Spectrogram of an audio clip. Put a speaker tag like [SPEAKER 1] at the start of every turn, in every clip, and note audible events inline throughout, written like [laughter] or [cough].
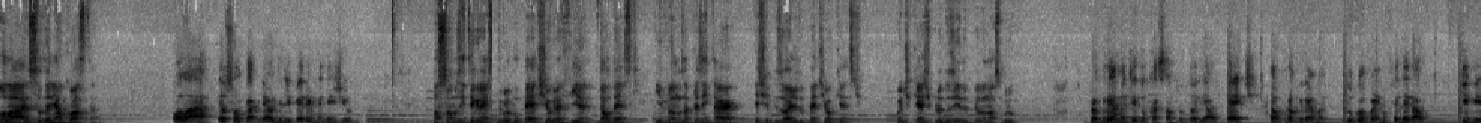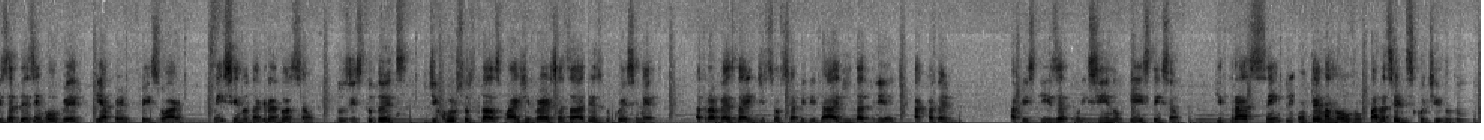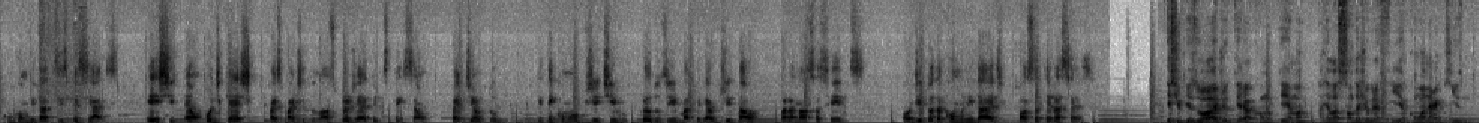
[SPEAKER 1] Olá, eu sou Daniel Costa.
[SPEAKER 2] Olá, eu sou Gabriel de Oliveira Hermenegildo.
[SPEAKER 1] Nós somos integrantes do grupo PET Geografia, da UDESC, e vamos apresentar este episódio do PET Geocast, podcast produzido pelo nosso grupo.
[SPEAKER 2] O Programa de Educação Tutorial PET é um programa do governo federal que visa desenvolver e aperfeiçoar o ensino da graduação dos estudantes de cursos das mais diversas áreas do conhecimento, através da indissociabilidade da tríade acadêmica, a pesquisa, o ensino e a extensão, que traz sempre um tema novo para ser discutido com convidados especiais. Este é um podcast que faz parte do nosso projeto de extensão PET YouTube, que tem como objetivo produzir material digital para nossas redes, onde toda a comunidade possa ter acesso.
[SPEAKER 1] Este episódio terá como tema a relação da geografia com o anarquismo.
